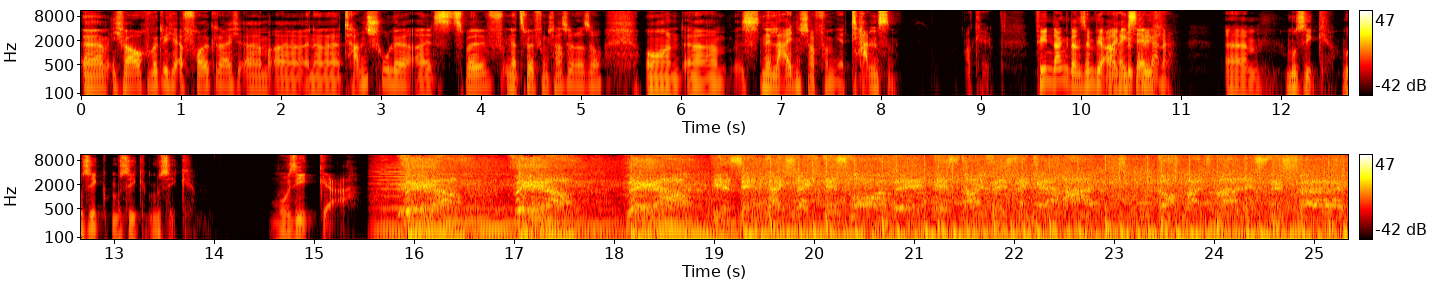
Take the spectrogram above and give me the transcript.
Ähm, ich war auch wirklich erfolgreich ähm, äh, in einer Tanzschule als zwölf, in der zwölften Klasse oder so. Und ähm, ist eine Leidenschaft von mir, Tanzen. Okay. Vielen Dank, dann sind wir alle Mache ich glücklich. sehr gerne. Ähm, Musik, Musik, Musik, Musik. Musik, ja. Wir sind ein schlechtes Vorbild des Teufels linke Hand. Doch manchmal ist es schön,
